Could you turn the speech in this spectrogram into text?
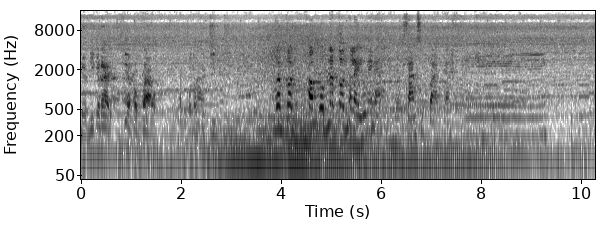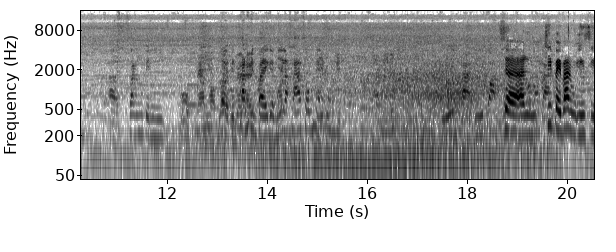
แบบนี้ก็ได้เสื้อเปล่าๆก็ต้องสกิน เริ่มต้นพอกลมเริ่มต้นเท่าไหร่รู้ไหมคะสามสิบบาทค่ะ สั่งเป็นโอ้งามเนาะร้อยเป็นพันเป็นไปแบบนี้ราคาส่งให้ไม่ดุดิดีค่ะดีกล้องเสื้ออันที่ไปบ้านลุงอิงสี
